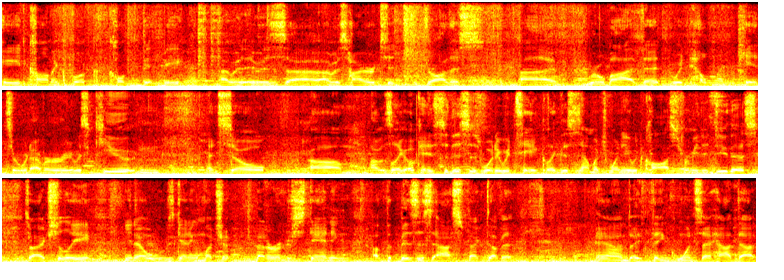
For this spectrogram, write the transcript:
paid comic book called Bitby. I was, it was uh, I was hired to, to draw this uh, robot that would help kids or whatever. It was cute, and and so um, I was like, okay, so this is what it would take. Like, this is how much money it would cost for me to do this. So I actually, you know, was getting a much better understanding of the business aspect of it. And I think once I had that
